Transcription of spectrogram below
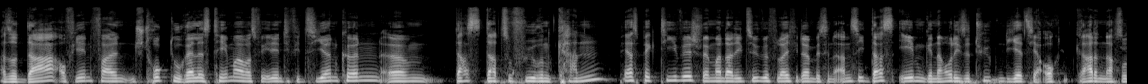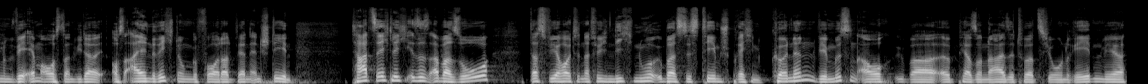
Also da auf jeden Fall ein strukturelles Thema, was wir identifizieren können, ähm, das dazu führen kann, perspektivisch, wenn man da die Zügel vielleicht wieder ein bisschen anzieht, dass eben genau diese Typen, die jetzt ja auch gerade nach so einem WM aus dann wieder aus allen Richtungen gefordert werden, entstehen. Tatsächlich ist es aber so, dass wir heute natürlich nicht nur über das System sprechen können. Wir müssen auch über äh, Personalsituationen reden. Wir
